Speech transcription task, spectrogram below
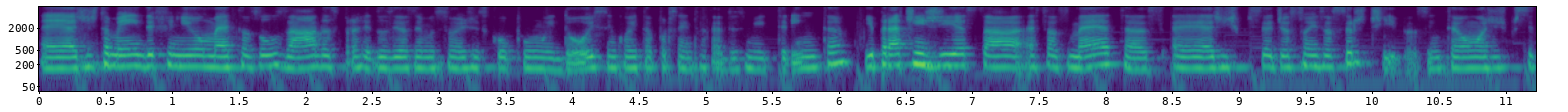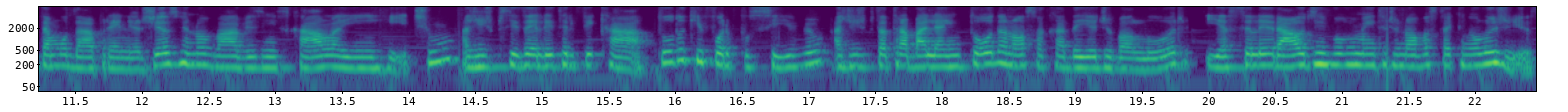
É, a gente também definiu metas ousadas para reduzir as emissões de escopo 1 e 2, 50% até 2030. E para atingir essa, essas metas, é, a gente precisa de ações assertivas. Então, a gente precisa mudar para energias renováveis em escala e em ritmo. A gente precisa eletrificar tudo que for possível. A gente precisa trabalhar em toda a nossa cadeia de valor e acelerar o desenvolvimento de novas tecnologias.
